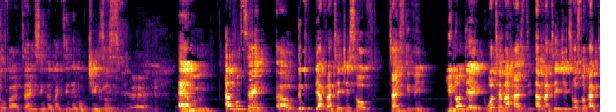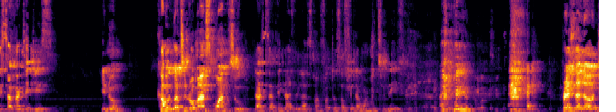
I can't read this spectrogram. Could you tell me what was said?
of our thanks in the mighty name of Jesus. Um, I will say uh, the, the advantages of Thanksgiving. You know that whatever has the advantages also has disadvantages. You know? Can we go to Romans 1 2? That's I think that's the last one for those of you that want me to leave. Praise the Lord.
